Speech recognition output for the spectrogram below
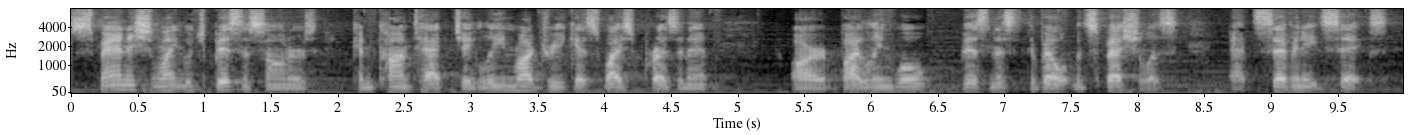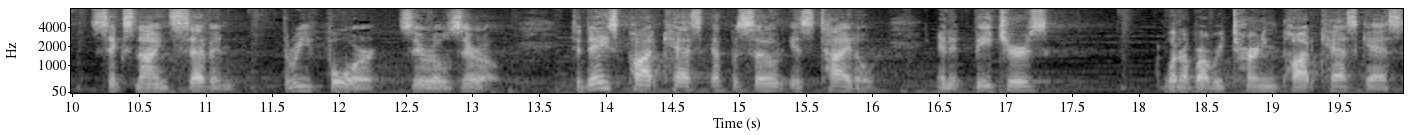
Spanish language business owners can contact Jaylene Rodriguez, Vice President, our bilingual business development specialist at 786 697 3400. Today's podcast episode is titled, and it features one of our returning podcast guests,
